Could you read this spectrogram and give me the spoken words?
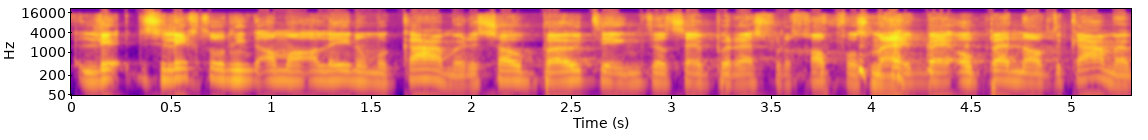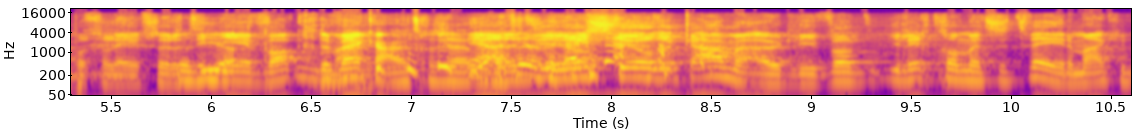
li- ze ligt toch niet allemaal alleen op een kamer. Dus zou Buiting, dat zij Perez voor de grap volgens mij, bij Openda op de kamer hebben gelegen. Zodat Dat hij niet heeft wakker De wekker uitgezet. Ja, dat hij heel stil de kamer uitliep. Want je ligt gewoon met z'n tweeën. Dan maak je hem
